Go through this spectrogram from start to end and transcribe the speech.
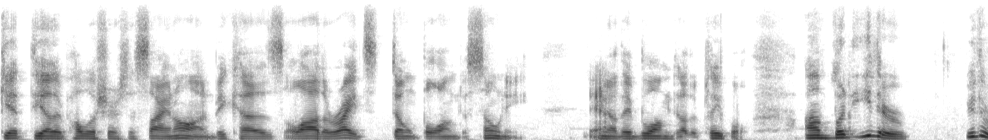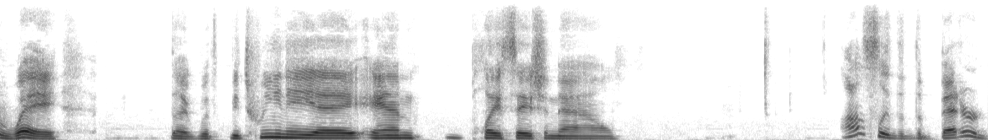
get the other publishers to sign on because a lot of the rights don't belong to Sony. Yeah. You know, they belong to other people. Um, but either either way, like with between EA and PlayStation now, honestly, the, the better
